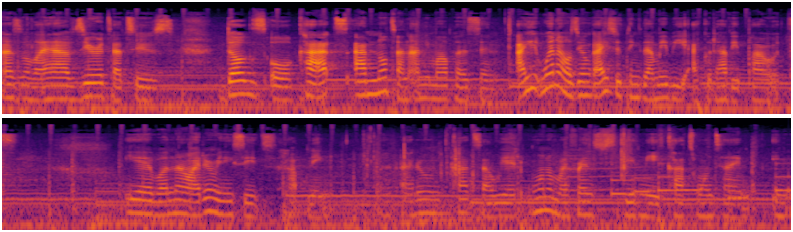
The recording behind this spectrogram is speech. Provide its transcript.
That's all i have. Zero tattoos. Dogs or cats i'm not an animal person. I when i was young i used to think that maybe i could have a parrot. Yeah but now i don't really see it happening. Cats are weird. One of my friends gave me a cat one time. In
